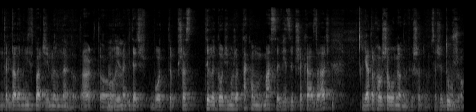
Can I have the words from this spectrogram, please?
i tak dalej. No nic bardziej mylnego, tak? To jednak widać było przez tyle godzin można taką masę wiedzy przekazać. Ja trochę oszołomiony wyszedłem, w sensie dużo.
